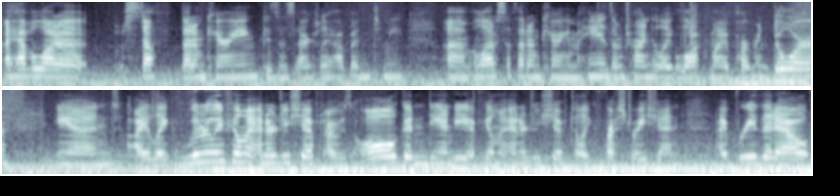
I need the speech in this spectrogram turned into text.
I have a lot of stuff that I'm carrying because this actually happened to me. Um, a lot of stuff that I'm carrying in my hands. I'm trying to like lock my apartment door and I like literally feel my energy shift. I was all good and dandy. I feel my energy shift to like frustration. I breathe it out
